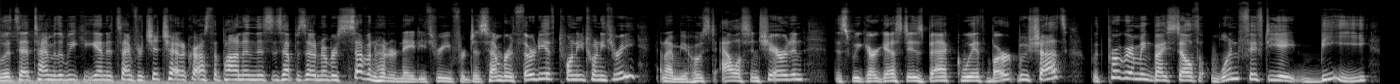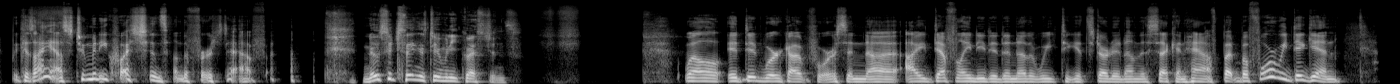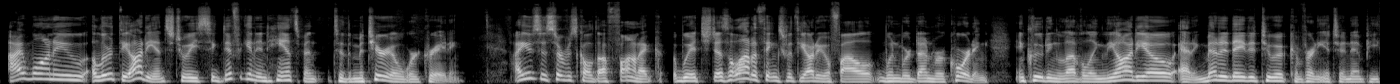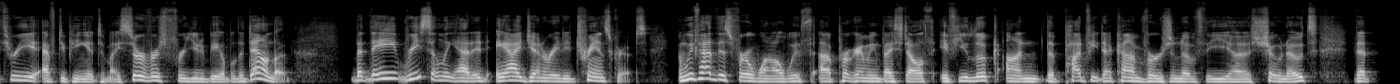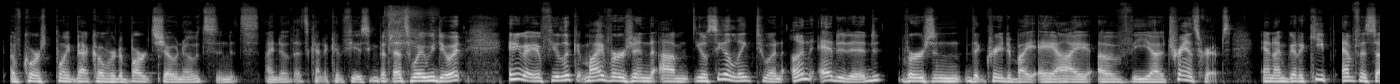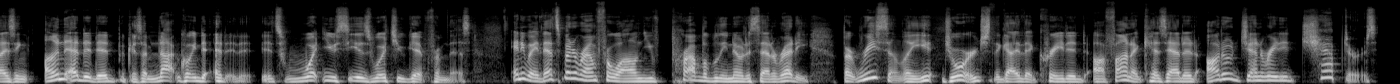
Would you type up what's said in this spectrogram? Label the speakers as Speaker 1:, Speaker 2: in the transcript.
Speaker 1: Well, it's that time of the week again. It's time for Chit Chat Across the Pond, and this is episode number 783 for December 30th, 2023. And I'm your host, Allison Sheridan. This week, our guest is back with Bart Busschots with Programming by Stealth 158B because I asked too many questions on the first half.
Speaker 2: no such thing as too many questions.
Speaker 1: Well, it did work out for us, and uh, I definitely needed another week to get started on the second half. But before we dig in, I want to alert the audience to a significant enhancement to the material we're creating. I use a service called Auphonic, which does a lot of things with the audio file when we're done recording, including leveling the audio, adding metadata to it, converting it to an MP3, FTPing it to my servers for you to be able to download. But they recently added AI generated transcripts. And we've had this for a while with uh, Programming by Stealth. If you look on the podfeet.com version of the uh, show notes, that of course point back over to Bart's show notes. And it's, I know that's kind of confusing, but that's the way we do it. Anyway, if you look at my version, um, you'll see a link to an unedited version that created by AI of the uh, transcripts. And I'm going to keep emphasizing unedited because I'm not going to edit it. It's what you see is what you get from this. Anyway, that's been around for a while, and you've probably noticed that already. But recently, George, the guy that created Auphonic, has added auto-generated chapters,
